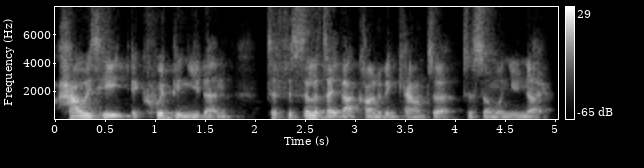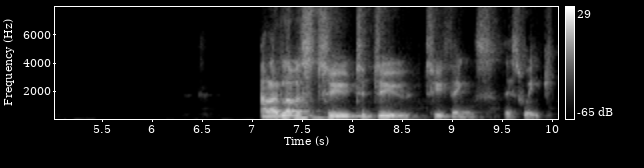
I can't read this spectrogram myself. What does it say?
how is he equipping you then to facilitate that kind of encounter to someone you know? And I'd love us to, to do two things this week.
